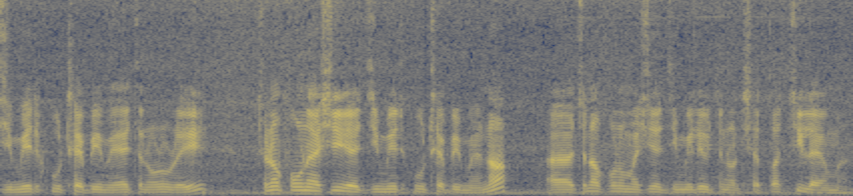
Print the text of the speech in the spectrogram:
Gmail တစ်ခုထည့်ပေးမယ်ကျွန်တော်တို့တွေကျွန်တော်ဖုန်းထဲရှိတဲ့ Gmail တစ်ခုထည့်ပေးမယ်နော်အဲကျွန်တော်ဖုန်းထဲမှာရှိတဲ့ Gmail လေးကိုကျွန်တော်တစ်ချက်သွားကြည့်လိုက်အောင်မယ်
